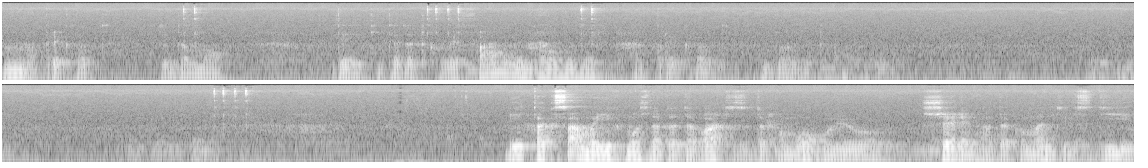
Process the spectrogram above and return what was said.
Ну, наприклад, додамо деякі додаткові файли, І так само їх можна додавати за допомогою шерінга документів з дією.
